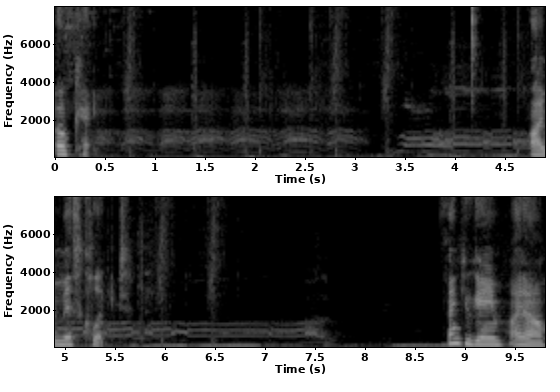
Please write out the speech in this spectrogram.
Okay. I misclicked. Thank you, game. I know.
